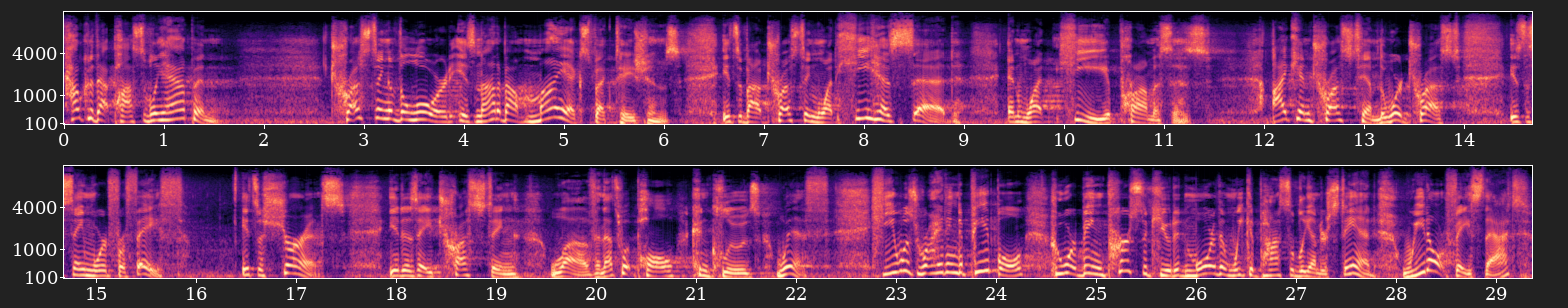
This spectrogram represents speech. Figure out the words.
How could that possibly happen? Trusting of the Lord is not about my expectations. It's about trusting what He has said and what He promises. I can trust Him. The word trust is the same word for faith. It's assurance. It is a trusting love. And that's what Paul concludes with. He was writing to people who were being persecuted more than we could possibly understand. We don't face that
